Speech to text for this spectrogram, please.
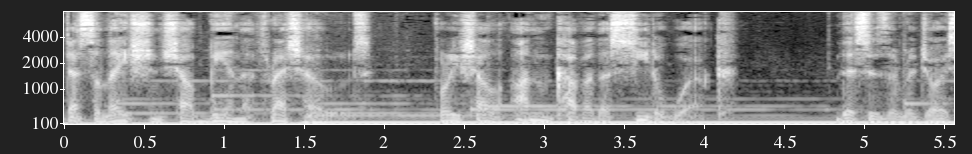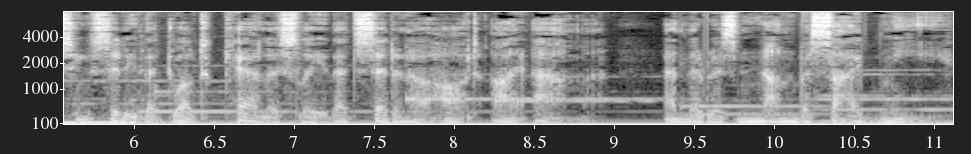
desolation shall be in the thresholds, for he shall uncover the cedar work. This is the rejoicing city that dwelt carelessly, that said in her heart, I am, and there is none beside me.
